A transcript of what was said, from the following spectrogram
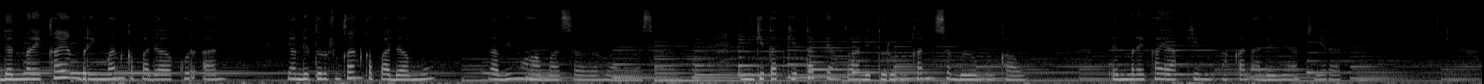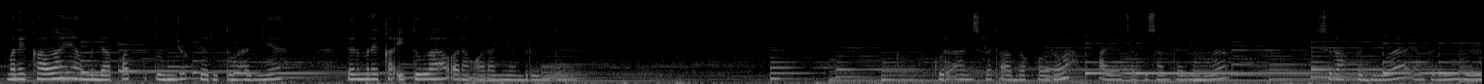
Dan mereka yang beriman kepada Al-Quran yang diturunkan kepadamu, Nabi Muhammad SAW, dan kitab-kitab yang telah diturunkan sebelum engkau, dan mereka yakin akan adanya akhirat. Merekalah yang mendapat petunjuk dari Tuhannya, dan mereka itulah orang-orang yang beruntung. Quran Surat Al-Baqarah ayat 1 sampai 5 Surah kedua yang terdiri dari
